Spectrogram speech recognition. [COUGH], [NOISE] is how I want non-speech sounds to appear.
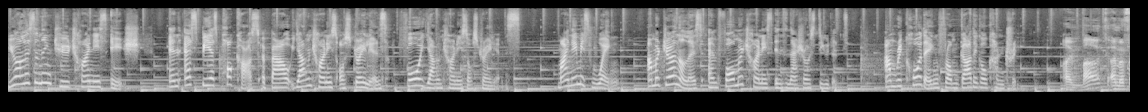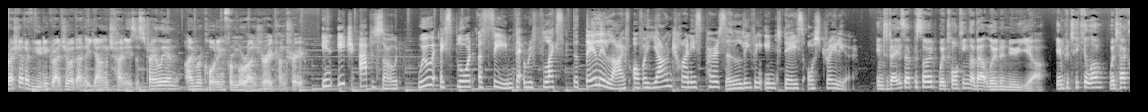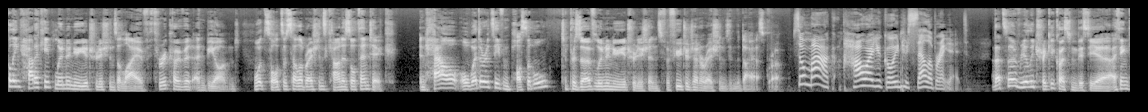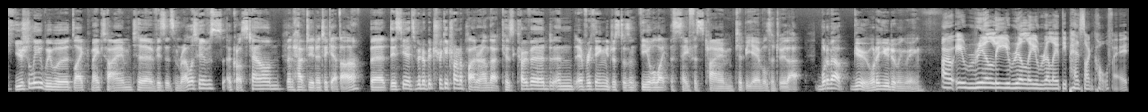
You are listening to Chinese Ish, an SBS podcast about young Chinese Australians for young Chinese Australians. My name is Wing. I'm a journalist and former Chinese international student. I'm recording from Gadigal country. I'm Mark. I'm a fresh out of uni graduate and a young Chinese Australian. I'm recording from Wurundjeri country. In each episode, we will explore a theme that reflects the daily life of a young Chinese person living in today's Australia. In today's episode, we're talking about Lunar New Year. In particular, we're tackling how to keep Lunar New Year traditions alive through COVID and beyond. What sorts of celebrations count as authentic? And how, or whether it's even possible, to preserve Lunar New Year traditions for future generations in the diaspora. So, Mark, how are you going to celebrate it? That's a really tricky question this year. I think usually we would like make time to visit some relatives across town and have dinner together. But this year it's been a bit tricky trying to plan around that because COVID and everything, it just doesn't feel like the safest time to be able to do that. What about you? What are you doing, Wing? Oh, it really, really, really depends on COVID.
